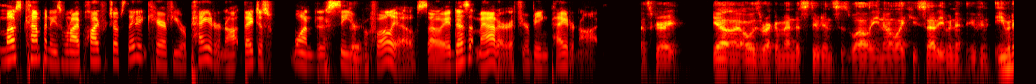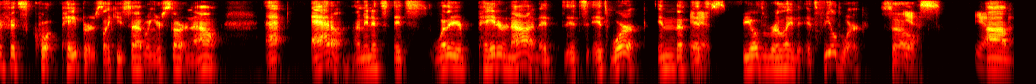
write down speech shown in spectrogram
most companies, when I applied for jobs, they didn't care if you were paid or not. They just wanted to see your portfolio. So it doesn't matter if you're being paid or not. That's great. Yeah, I always recommend to students as well. You know, like you said, even even even if it's quote papers, like you said, when you're starting out, at add them. I mean, it's it's whether you're paid or not, it it's it's work in the it it's is field related. It's field work. So yes, yeah. Um,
